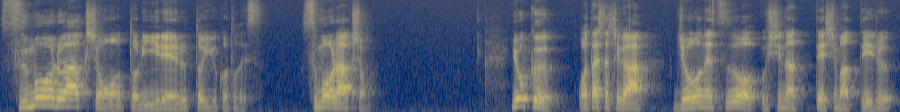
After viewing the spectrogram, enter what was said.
スモールアクションを取り入れるということです。スモールアクション。よく私たちが情熱を失ってしまっている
